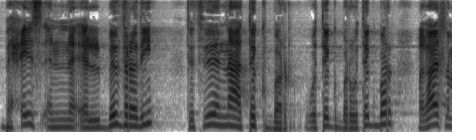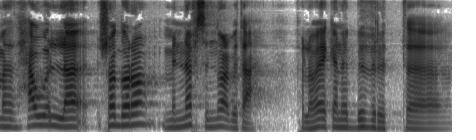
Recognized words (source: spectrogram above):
بحيث إن البذرة دي تبتدي إنها تكبر وتكبر وتكبر لغاية لما تتحول لشجرة من نفس النوع بتاعها. فلو هي كانت بذرة آه،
